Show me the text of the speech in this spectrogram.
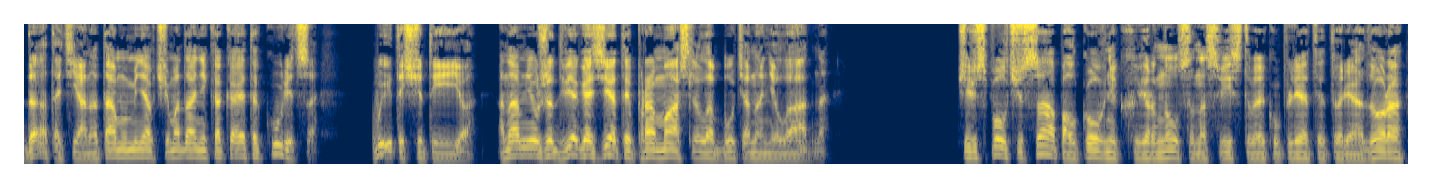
Да, Татьяна, там у меня в чемодане какая-то курица. Вытащи ты ее. Она мне уже две газеты промаслила, будь она неладна. Через полчаса полковник вернулся, насвистывая куплеты Ториадора,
